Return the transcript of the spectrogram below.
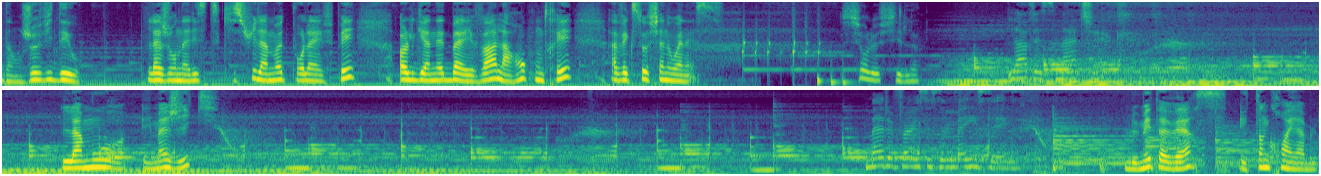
d'un jeu vidéo. La journaliste qui suit la mode pour l'AFP, Olga Nedbaeva, l'a rencontrée avec Sofiane Wanes. Sur le fil. Love is magic. L'amour est magique. Metaverse is amazing. Le métaverse est incroyable.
